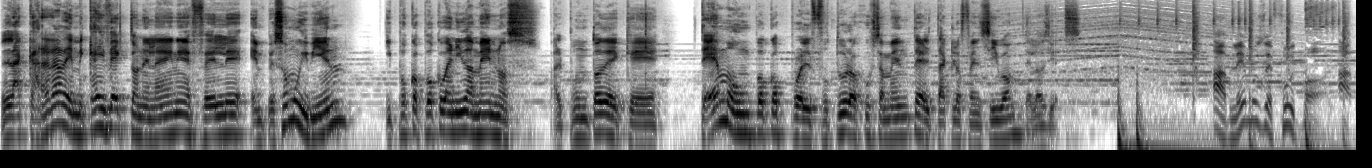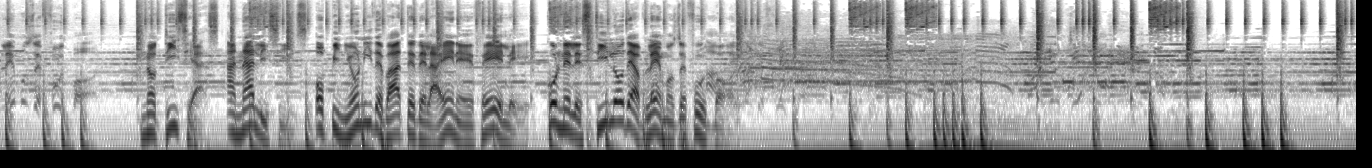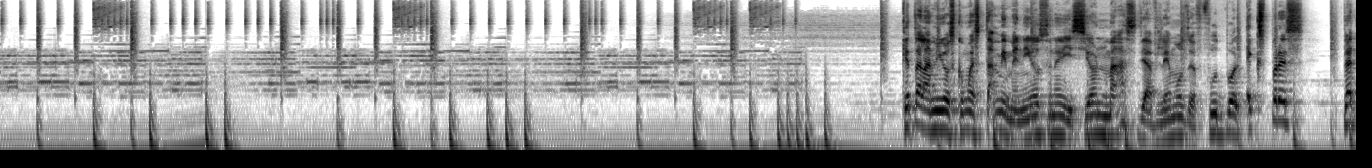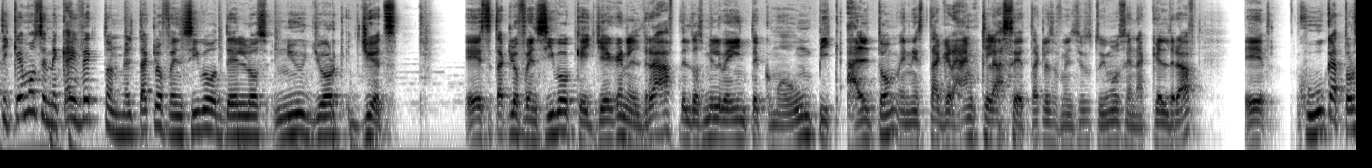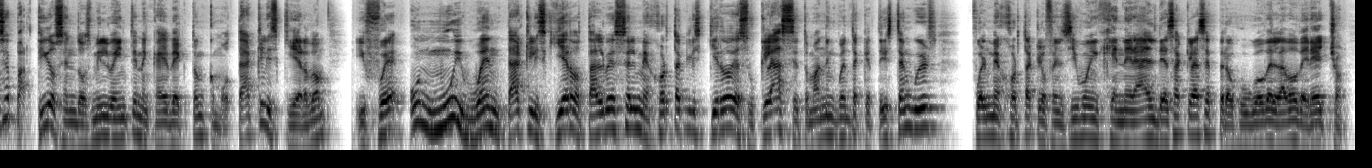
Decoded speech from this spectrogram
La carrera de Mekai Beckton en la NFL empezó muy bien y poco a poco ha venido a menos, al punto de que temo un poco por el futuro justamente el tackle ofensivo de los Jets. Hablemos de fútbol. Hablemos de fútbol. Noticias, análisis, opinión y debate de la NFL con el estilo de Hablemos de fútbol. ¿Qué tal amigos? ¿Cómo están? Bienvenidos a una edición más de Hablemos de Fútbol Express. Platiquemos de Mekai Beckton, el tackle ofensivo de los New York Jets. Este tackle ofensivo que llega en el draft del 2020 como un pick alto en esta gran clase de tackles ofensivos que tuvimos en aquel draft. Eh, jugó 14 partidos en 2020 Mekai Beckton como tackle izquierdo y fue un muy buen tackle izquierdo, tal vez el mejor tackle izquierdo de su clase, tomando en cuenta que Tristan Wirfs fue el mejor tackle ofensivo en general de esa clase, pero jugó del lado derecho.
